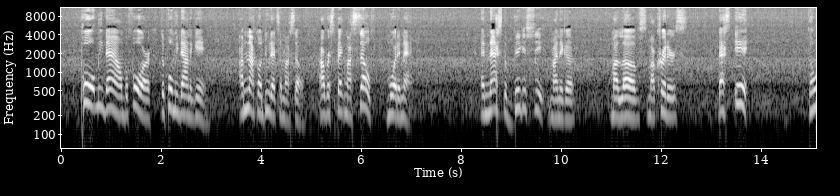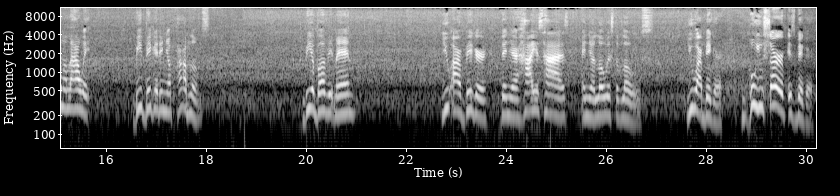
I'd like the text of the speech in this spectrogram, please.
pulled me down before to pull me down again. I'm not going to do that to myself. I respect myself more than that. And that's the biggest shit, my nigga. My loves, my critters. That's it. Don't allow it. Be bigger than your problems. Be above it, man. You are bigger than your highest highs and your lowest of lows. You are bigger. Who you serve is bigger.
